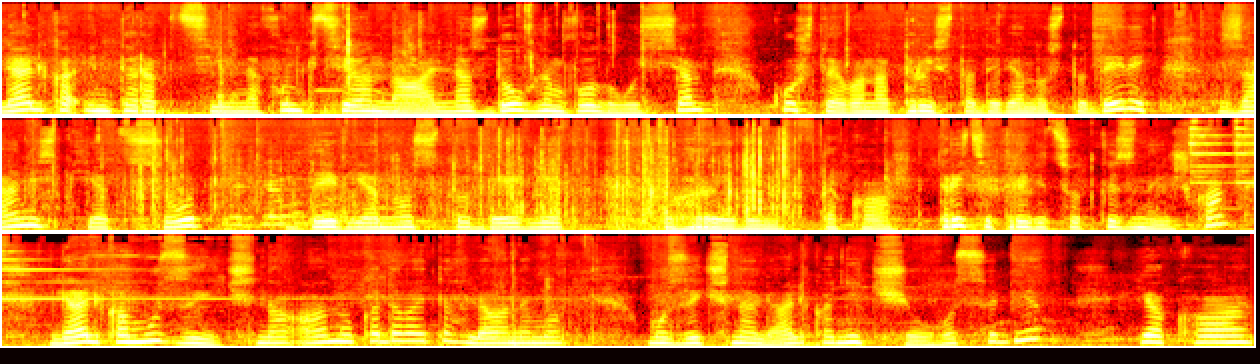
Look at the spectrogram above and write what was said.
лялька інтеракційна, функціональна, з довгим волоссям. Коштує вона 399 замість 599 гривень. Така 33% знижка. Лялька музична. А ну-ка, давайте глянемо. Музична лялька, нічого собі. Яка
